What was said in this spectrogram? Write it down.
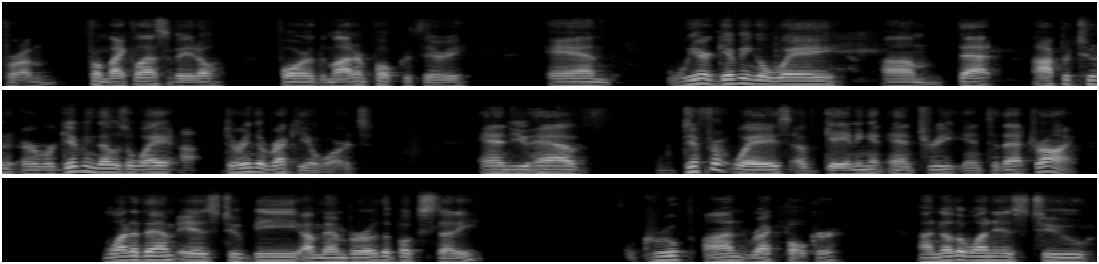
from from Michael Acevedo for the Modern Poker Theory, and we are giving away um, that opportunity, or we're giving those away uh, during the Recce Awards, and you have different ways of gaining an entry into that drawing. One of them is to be a member of the book study group on Rec Poker. Another one is to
